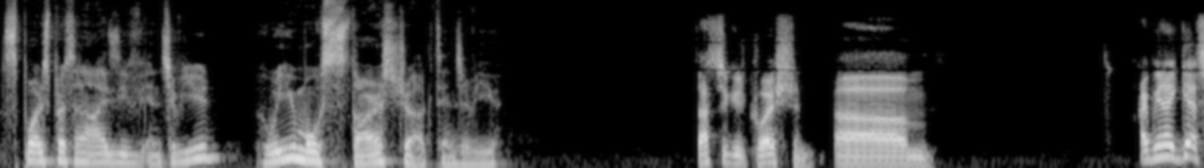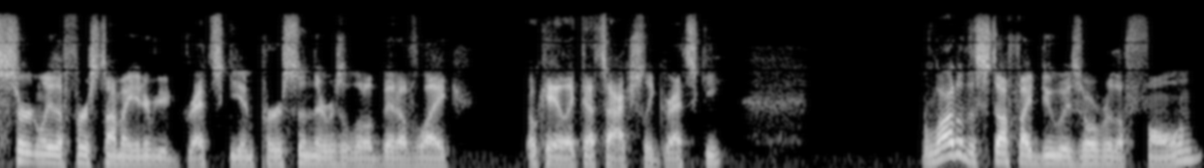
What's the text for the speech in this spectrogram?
sports personalities you've interviewed, Who are you most starstruck to interview? That's a good question. Um, I mean, I guess certainly the first time I interviewed Gretzky in person, there was a little bit of like, okay, like that's actually Gretzky. A lot of the stuff I do is over the phone.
